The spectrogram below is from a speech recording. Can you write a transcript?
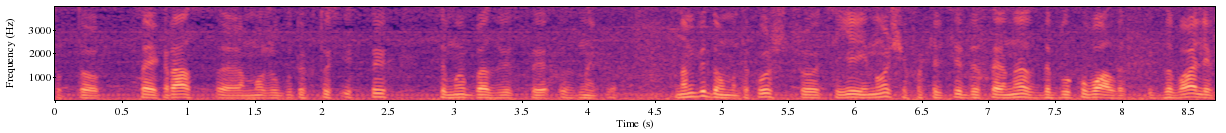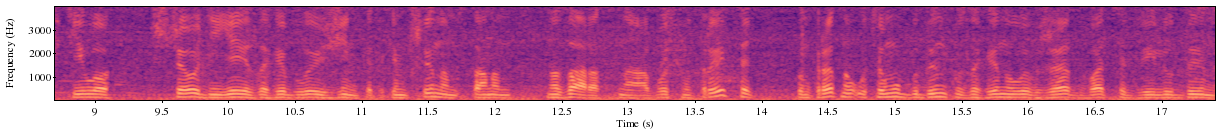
Тобто, це якраз е, може бути хтось із тих семи безвісти зниклих. Нам відомо також, що цієї ночі фахівці ДСНС деблокували з під завалів тіло ще однієї загиблої жінки. Таким чином, станом на зараз, на 8.30, конкретно у цьому будинку загинули вже 22 людини,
